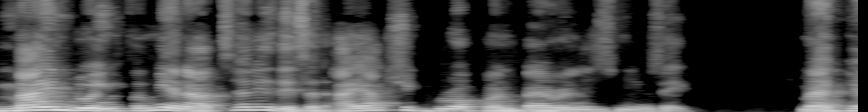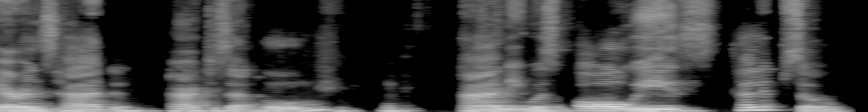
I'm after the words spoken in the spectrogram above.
mind blowing for me. And I'll tell you this: that I actually grew up on Byron Lee's music my parents had parties at home and it was always calypso.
